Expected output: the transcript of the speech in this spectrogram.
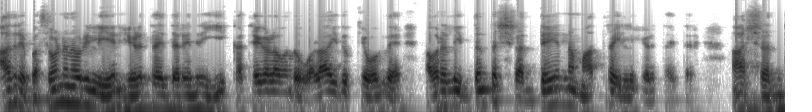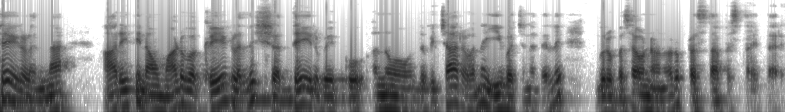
ಆದ್ರೆ ಬಸವಣ್ಣನವರು ಇಲ್ಲಿ ಏನ್ ಹೇಳ್ತಾ ಇದ್ದಾರೆ ಅಂದ್ರೆ ಈ ಕಥೆಗಳ ಒಂದು ಒಳ ಇದಕ್ಕೆ ಹೋಗದೆ ಅವರಲ್ಲಿ ಇದ್ದಂತ ಶ್ರದ್ಧೆಯನ್ನ ಮಾತ್ರ ಇಲ್ಲಿ ಹೇಳ್ತಾ ಇದ್ದಾರೆ. ಆ ಶ್ರದ್ಧೆಗಳನ್ನ ಆ ರೀತಿ ನಾವು ಮಾಡುವ ಕ್ರಿಯೆಗಳಲ್ಲಿ ಶ್ರದ್ಧೆ ಇರಬೇಕು ಅನ್ನುವ ಒಂದು ವಿಚಾರವನ್ನ ಈ ವಚನದಲ್ಲಿ ಗುರು ಬಸವಣ್ಣನವರು ಪ್ರಸ್ತಾಪಿಸ್ತಾ ಇದ್ದಾರೆ.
